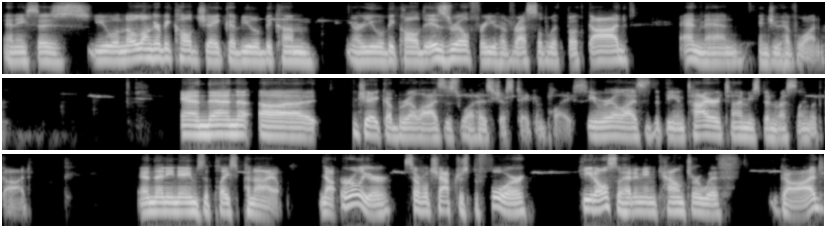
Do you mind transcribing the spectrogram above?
and he says, "You will no longer be called Jacob. You will become, or you will be called Israel, for you have wrestled with both God and man, and you have won." And then uh, Jacob realizes what has just taken place. He realizes that the entire time he's been wrestling with God. And then he names the place Peniel. Now, earlier, several chapters before, he had also had an encounter with God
